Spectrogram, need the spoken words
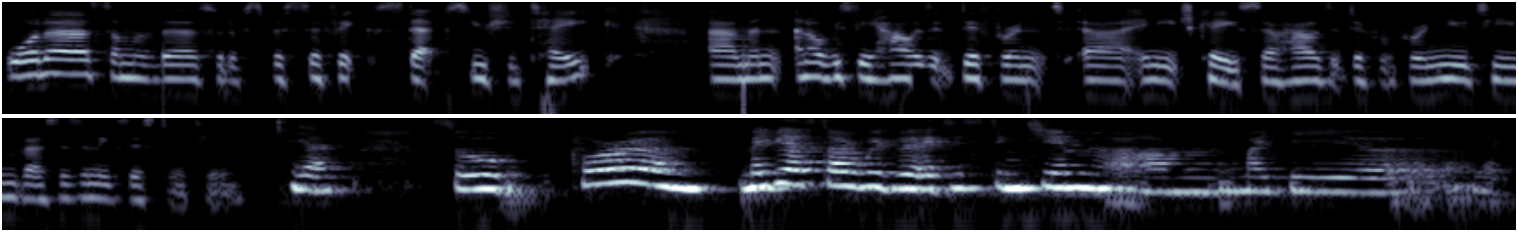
What are some of the sort of specific steps you should take? Um, and, and obviously, how is it different uh, in each case? So, how is it different for a new team versus an existing team? Yeah. So, for um, maybe I'll start with the existing team. Um, might be uh, like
